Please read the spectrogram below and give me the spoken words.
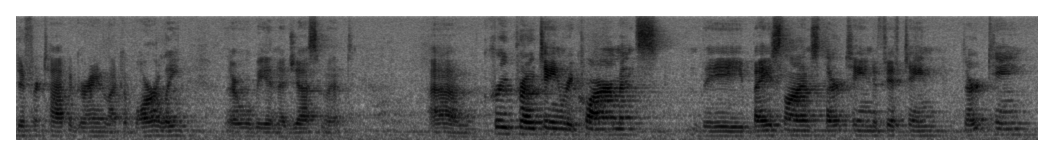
different type of grain like a barley, there will be an adjustment um, crude protein requirements, the baseline's 13 to 15, 13,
